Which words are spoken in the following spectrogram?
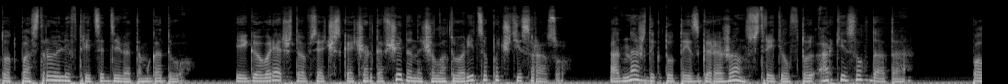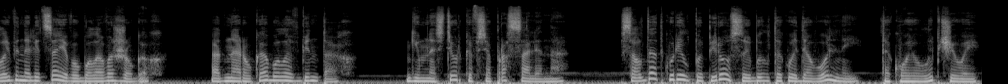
тот построили в 39 году. И говорят, что всяческая чертовщина начала твориться почти сразу. Однажды кто-то из горожан встретил в той арке солдата. Половина лица его была в ожогах. Одна рука была в бинтах. Гимнастерка вся просалена. Солдат курил папиросы и был такой довольный, такой улыбчивый,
